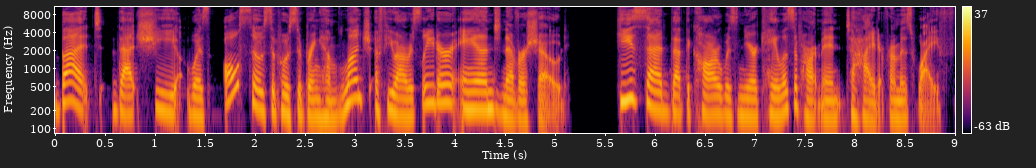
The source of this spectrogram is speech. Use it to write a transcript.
but that she was also supposed to bring him lunch a few hours later and never showed. He said that the car was near Kayla's apartment to hide it from his wife.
